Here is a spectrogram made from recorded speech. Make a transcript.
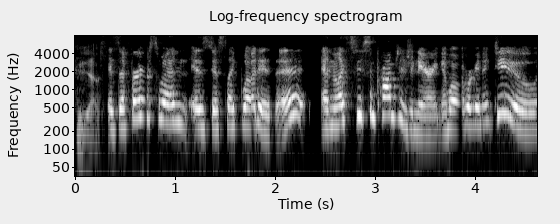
Yes. Is the first one is just like, what is it? And let's do some prompt engineering. And what we're going to do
